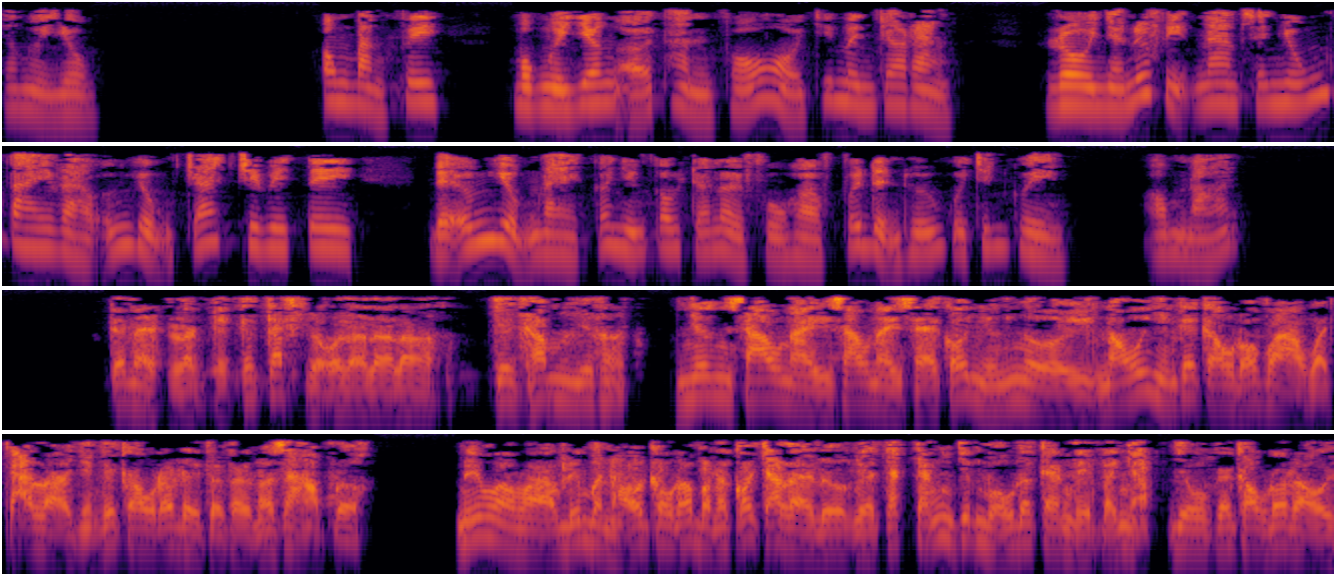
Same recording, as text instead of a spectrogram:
cho người dùng. Ông Bằng Phi, một người dân ở thành phố Hồ Chí Minh cho rằng, rồi nhà nước Việt Nam sẽ nhúng tay vào ứng dụng ChatGPT để ứng dụng này có những câu trả lời phù hợp với định hướng của chính quyền. Ông nói. Cái này là cái, cái cách gọi là là, là chơi khăm vậy thôi. Nhưng sau này sau này sẽ có những người nói những cái câu đó vào và trả lời những cái câu đó thì từ từ nó sẽ học được. Nếu mà, mà nếu mình hỏi câu đó mà nó có trả lời được là chắc chắn chính phủ đã can thiệp đã nhập vô cái câu đó rồi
